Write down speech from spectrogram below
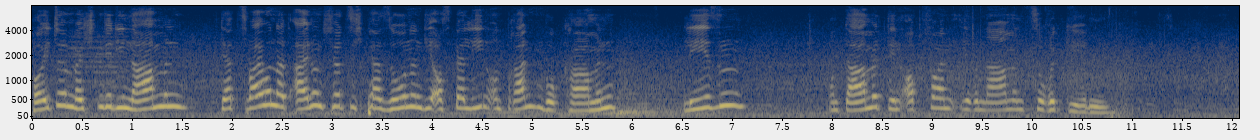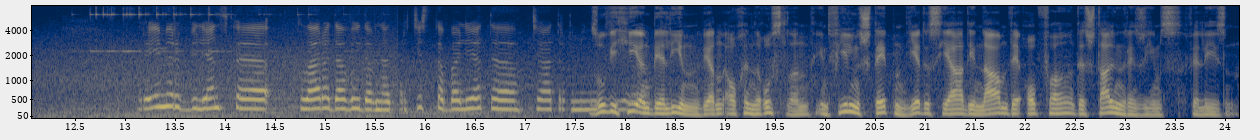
Heute möchten wir die Namen der 241 Personen, die aus Berlin und Brandenburg kamen, lesen und damit den Opfern ihre Namen zurückgeben. Remer Bilenskaya so wie hier in Berlin werden auch in Russland in vielen Städten jedes Jahr die Namen der Opfer des Stalin-Regimes verlesen.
